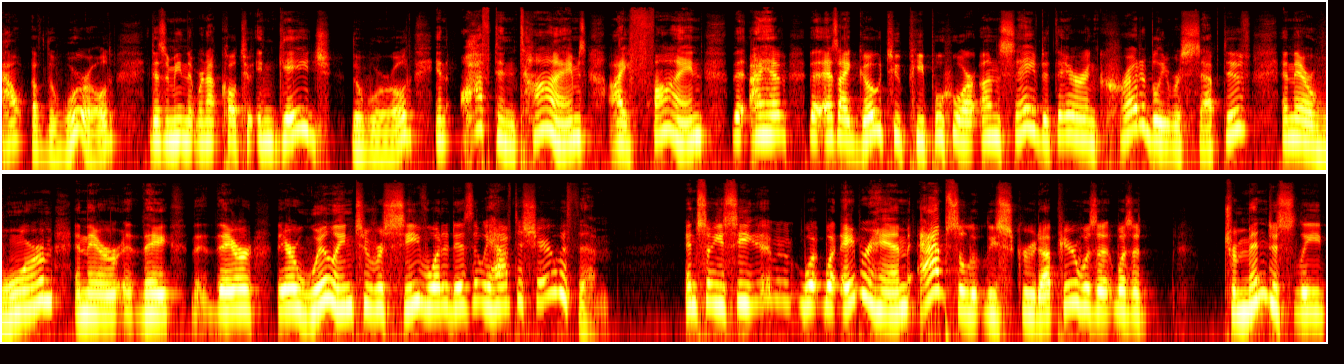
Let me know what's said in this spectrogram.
out of the world, it doesn't mean that we're not called to engage the world. And oftentimes I find that I have that as I go to people who are unsaved, that they are incredibly receptive and they are warm and they're they they are they are willing to receive what it is that we have to share with them. And so you see, what, what Abraham absolutely screwed up here was a, was a tremendously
